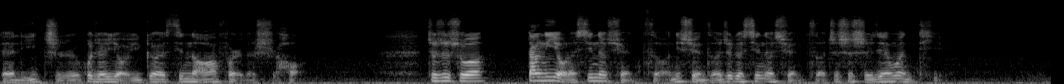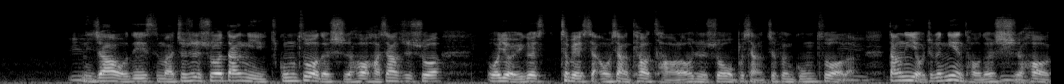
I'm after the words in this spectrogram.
呃离职或者有一个新的 offer 的时候，就是说，当你有了新的选择，你选择这个新的选择只是时间问题。你知道我的意思吗？就是说，当你工作的时候，好像是说我有一个特别想，我想跳槽了，或者说我不想这份工作了。当你有这个念头的时候，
